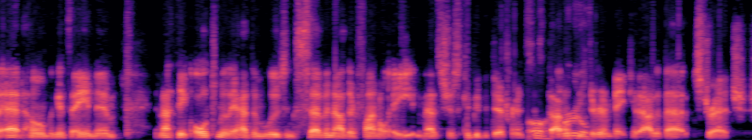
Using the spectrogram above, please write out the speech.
at home against A and M. And I think ultimately I had them losing seven out of their final eight, and that's just going to be the difference. Oh, I don't think they're going to make it out of that stretch.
